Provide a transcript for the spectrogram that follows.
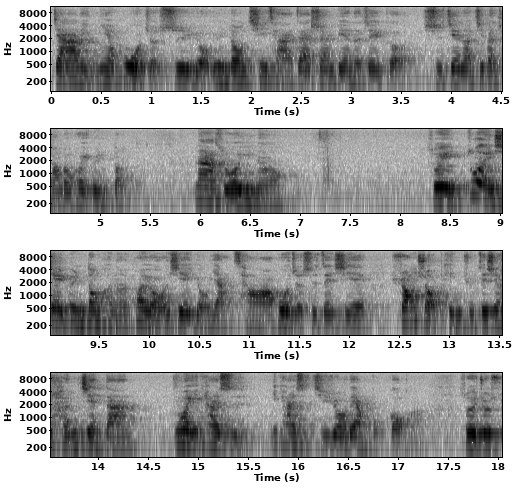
家里面或者是有运动器材在身边的这个时间呢，基本上都会运动的。那所以呢？所以做了一些运动，可能会有一些有氧操啊，或者是这些双手平举这些很简单，因为一开始一开始肌肉量不够嘛，所以就是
